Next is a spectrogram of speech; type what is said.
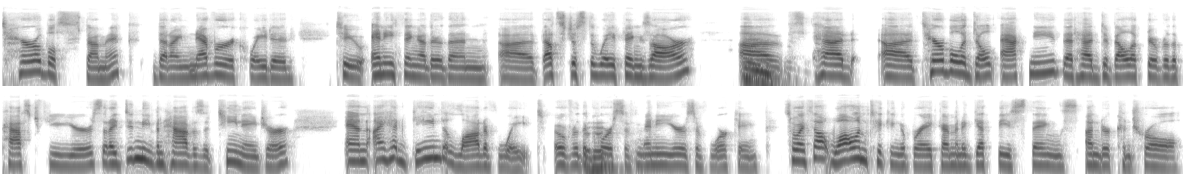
terrible stomach that I never equated to anything other than uh, that's just the way things are. Uh, mm. Had uh, terrible adult acne that had developed over the past few years that I didn't even have as a teenager. And I had gained a lot of weight over the mm-hmm. course of many years of working. So I thought while I'm taking a break, I'm going to get these things under control.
